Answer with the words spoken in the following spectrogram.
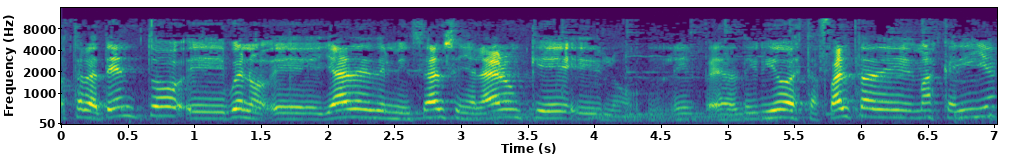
estar atentos. Eh, bueno, eh, ya desde el MinSal señalaron que eh, lo- debido a esta falta de mascarilla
